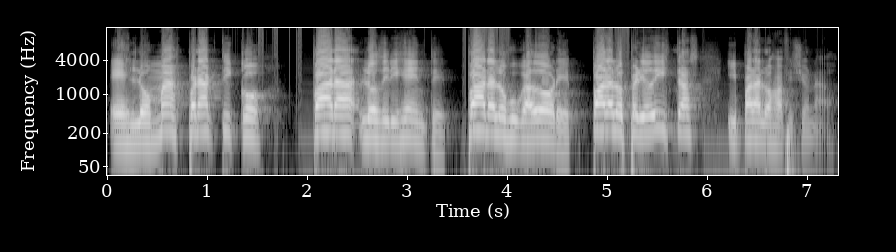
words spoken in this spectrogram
Es lo más práctico para los dirigentes, para los jugadores, para los periodistas y para los aficionados.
